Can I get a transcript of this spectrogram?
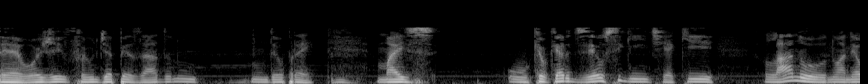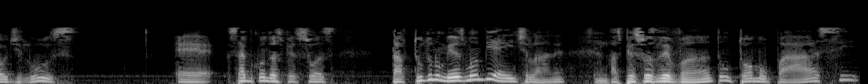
É, hoje foi um dia pesado, não, não deu pra ir. Mas o que eu quero dizer é o seguinte, é que lá no, no Anel de Luz, é, sabe quando as pessoas... Tá tudo no mesmo ambiente lá, né? Sim. As pessoas levantam, tomam o passe,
